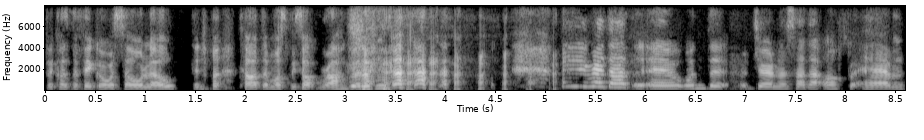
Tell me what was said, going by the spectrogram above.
because the figure was so low. They thought there must be something wrong with them. you read that uh, one of the journalists had that up. Um,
